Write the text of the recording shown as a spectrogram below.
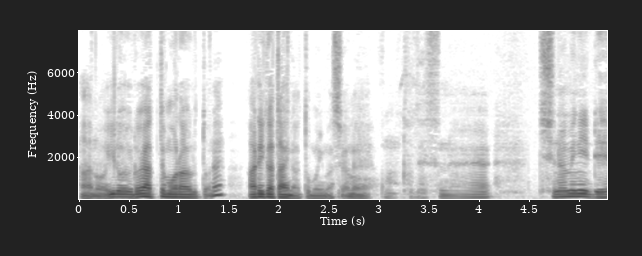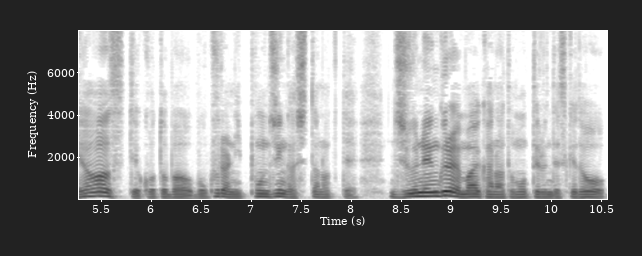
あのいろいろやってもらえるとねありがたいなと思いますよね。本当ですねちなみにレアアースっていう言葉を僕ら日本人が知ったのって10年ぐらい前かなと思ってるんですけど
